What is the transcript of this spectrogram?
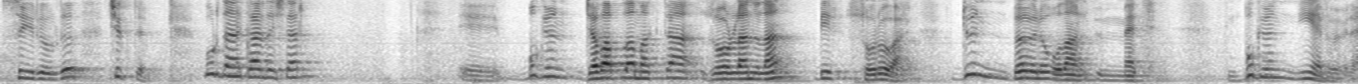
sıyrıldı, çıktı. Burada kardeşler e, bugün cevaplamakta zorlanılan bir soru var. Dün böyle olan ümmet bugün niye böyle?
